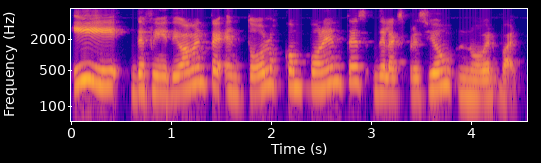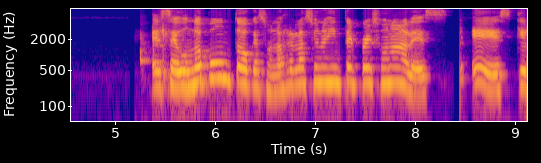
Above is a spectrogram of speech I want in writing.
y definitivamente en todos los componentes de la expresión no verbal. El segundo punto, que son las relaciones interpersonales, es que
